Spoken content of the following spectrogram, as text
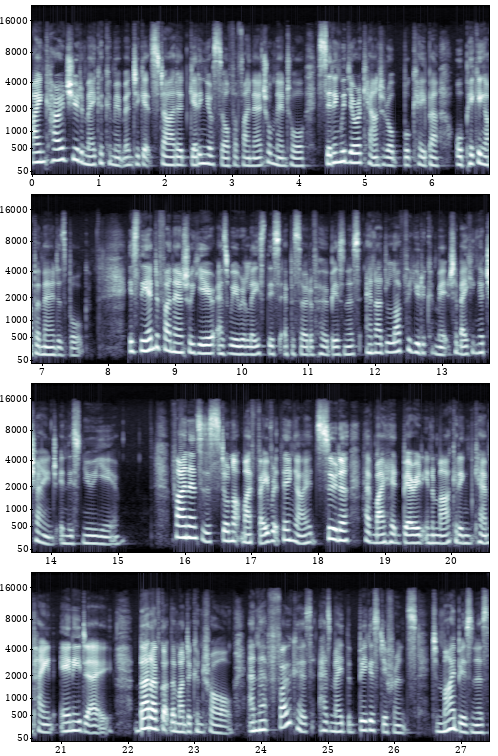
I encourage you to make a commitment to get started getting yourself a financial mentor, sitting with your accountant or bookkeeper, or picking up Amanda's book. It's the end of financial year as we release this episode of Her Business, and I'd love for you to commit to making a change in this new year. Finances is still not my favourite thing. I'd sooner have my head buried in a marketing campaign any day. But I've got them under control, and that focus has made the biggest difference to my business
